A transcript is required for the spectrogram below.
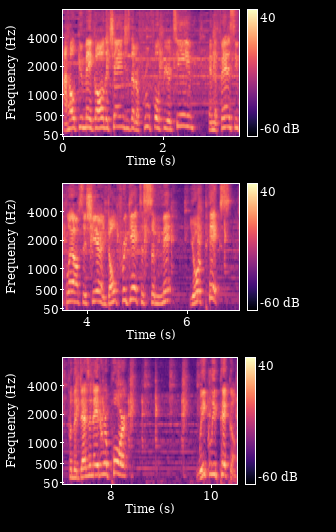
I hope you make all the changes that are fruitful for your team in the fantasy playoffs this year. And don't forget to submit your picks for the designated report. Weekly pick them.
